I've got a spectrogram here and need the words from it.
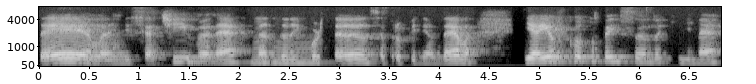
dela, a iniciativa, né, uhum. dando importância para a opinião dela. E aí eu estou pensando aqui, né,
